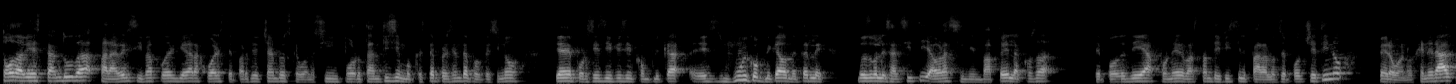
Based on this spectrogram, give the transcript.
todavía está en duda para ver si va a poder llegar a jugar este partido de Champions, que bueno, es importantísimo que esté presente porque si no, ya de por sí es difícil, complicar, es muy complicado meterle dos goles al City. Ahora sin Mbappé la cosa se podría poner bastante difícil para los de Pochettino, pero bueno, en general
